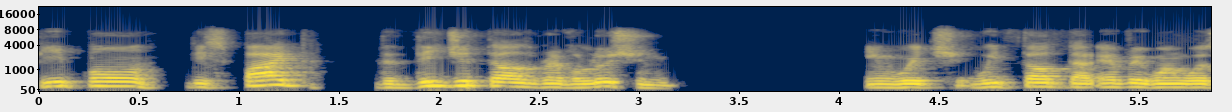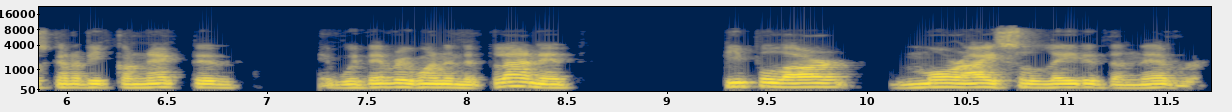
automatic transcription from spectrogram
people, despite the digital revolution in which we thought that everyone was going to be connected with everyone in the planet, people are more isolated than ever.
